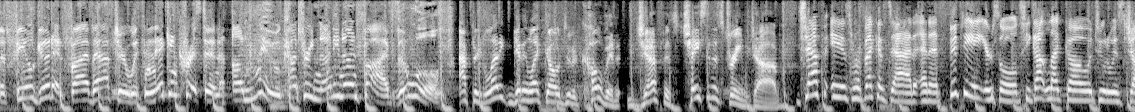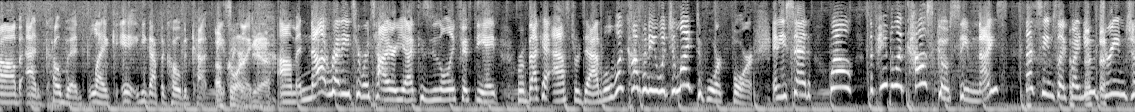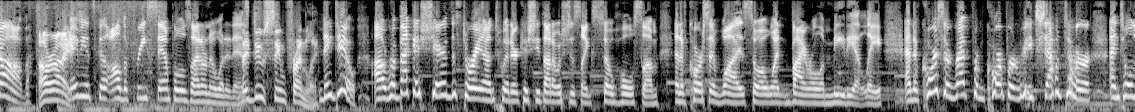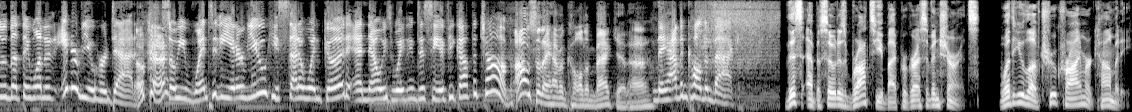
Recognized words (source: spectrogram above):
The Feel Good at 5 After with Nick and Kristen on New Country 99.5 The Wolf. After letting, getting let go due to COVID, Jeff is chasing his dream job. Jeff is Rebecca's dad, and at 58 years old, he got let go due to his job at COVID. Like, it, he got the COVID cut, basically. Of course, yeah. Um, and not ready to retire yet because he's only 58. Rebecca asked her dad, Well, what company would you like to work for? And he said, Well, the people at Costco seem nice. That seems like my new dream job. All right. Maybe it's got all the free samples. I don't know what it is. They do seem friendly. They do. Uh, Rebecca shared the story on Twitter because she thought it was just like so wholesome. And of course it was, so it went viral immediately. And of course, a rep from corporate reached out to her and told her that they wanted to interview her dad. Okay. So he went to the interview. He said it went good. And now he's waiting to see if he got the job. Oh, so they haven't called him back yet, huh? They haven't called him back. This episode is brought to you by Progressive Insurance. Whether you love true crime or comedy,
